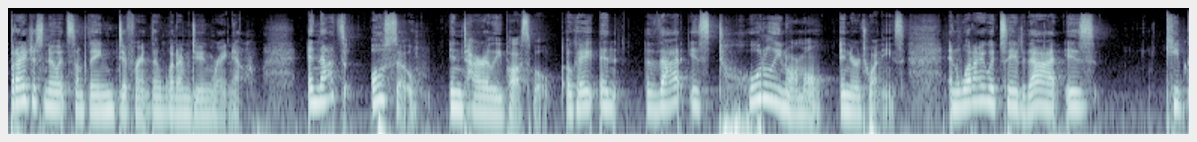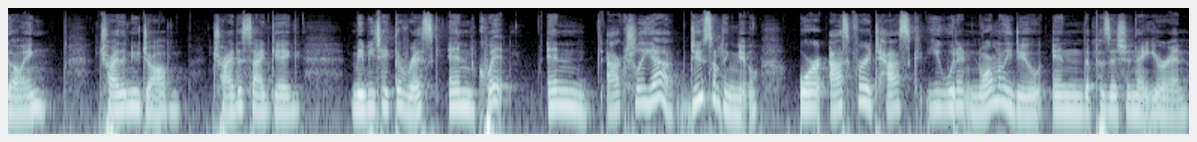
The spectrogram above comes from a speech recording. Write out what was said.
but I just know it's something different than what I'm doing right now. And that's also entirely possible. Okay. And that is totally normal in your 20s. And what I would say to that is keep going, try the new job, try the side gig, maybe take the risk and quit and actually, yeah, do something new or ask for a task you wouldn't normally do in the position that you're in.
